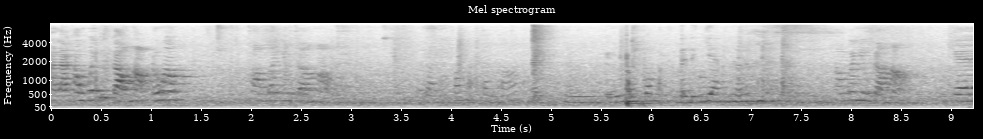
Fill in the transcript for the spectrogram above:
Hoặc là không có nhu cầu học đúng không? Không có nhu cầu học. Và có mặt trong đó Ừ, kiểu như có mặt để điểm danh thôi. Không có nhu cầu học. Ok.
